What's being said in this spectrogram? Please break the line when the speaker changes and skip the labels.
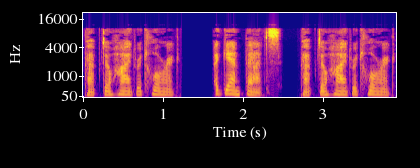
peptohydrochloric. Again, that's peptohydrochloric.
